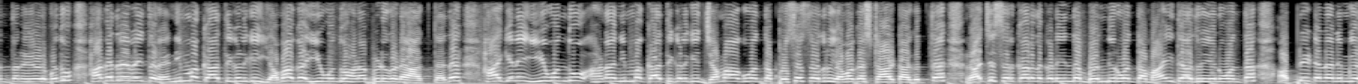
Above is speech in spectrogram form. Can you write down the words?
ಅಂತಾನೆ ಹೇಳ್ಬೋದು. ಹಾಗಾದ್ರೆ ರೈತರೆ, ನಿಮ್ಮ ಖಾತೆಗಳಿಗೆ ಯಾವಾಗ ಈ ಒಂದು ಹಣ ಬಿಡುಗಡೆ ಆಗ್ತಾ ಇದೆ? ಹಾಗೇನೆ ಈ ಒಂದು ಹಣ ನಿಮ್ಮ ಖಾತೆಗಳಿಗೆ ಜಮಾ ಆಗುವಂತ ಪ್ರೊಸೆಸ್ ಆದ್ರೂ ಯಾವಾಗ ಸ್ಟಾರ್ಟ್ ಆಗುತ್ತೆ? ರಾಜ್ಯ ಸರ್ಕಾರದ ಕಡೆಯಿಂದ ಬಂದಿರುವಂತ ಮಾಹಿತಿ ಆದ್ರೂ ಏನು ಅಂತ ಅಪ್ಡೇಟ್ ಅನ್ನ ನಿಮಗೆ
